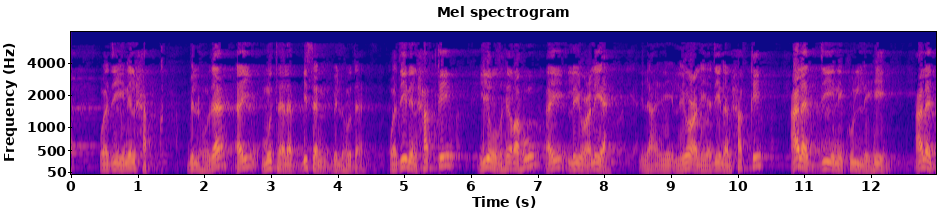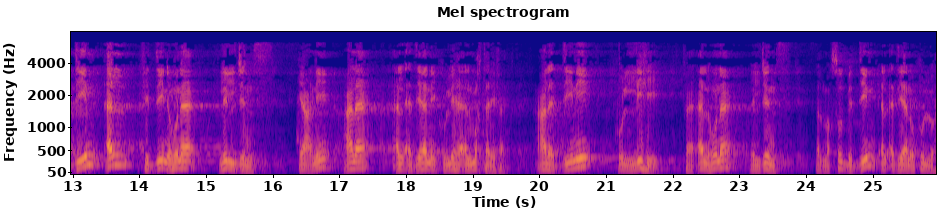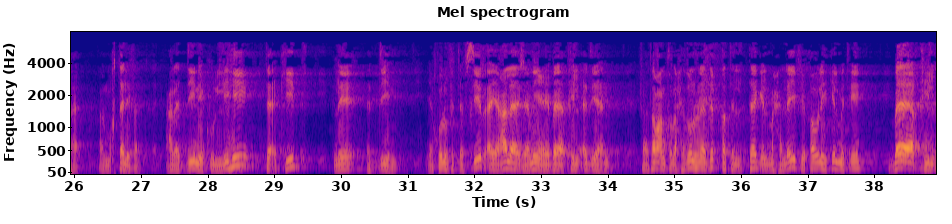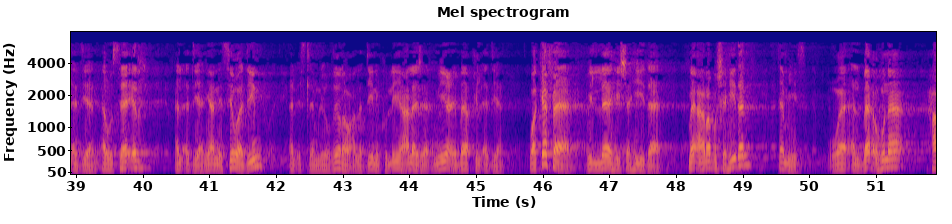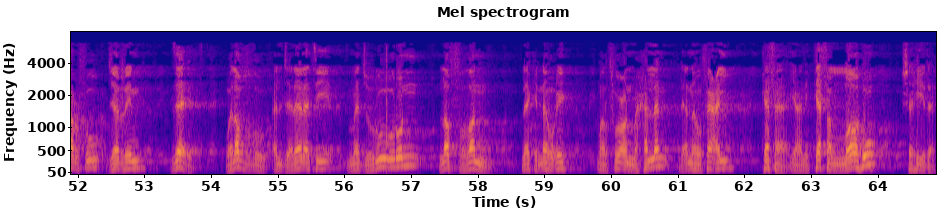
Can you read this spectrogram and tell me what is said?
ودين الحق. بالهدى أي متلبسا بالهدى. ودين الحق ليظهره أي ليعليه. يعني ليعلي دين الحق على الدين كله. على الدين ال في الدين هنا للجنس. يعني على الأديان كلها المختلفة. على الدين كله. فال هنا للجنس. فالمقصود بالدين الأديان كلها. المختلفة. على الدين كله تأكيد للدين. يقول في التفسير أي على جميع باقي الأديان. فطبعا تلاحظون هنا دقة التاج المحلي في قوله كلمة إيه؟ باقي الأديان أو سائر الأديان يعني سوى دين الإسلام ليظهره على الدين كله على جميع باقي الأديان. وكفى بالله شهيدا. ما أعرب شهيدا؟ تمييز. والباء هنا حرف جر زائد. ولفظ الجلالة مجرور لفظا لكنه إيه؟ مرفوع محلا لأنه فعل كفى يعني كفى الله شهيدا.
